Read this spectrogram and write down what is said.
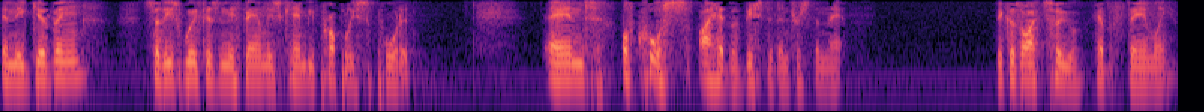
in their giving so these workers and their families can be properly supported. And of course, I have a vested interest in that. Because I too have a family.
